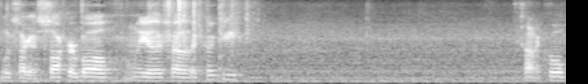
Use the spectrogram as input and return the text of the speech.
Looks like a soccer ball on the other side of the cookie. Kind of cool.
